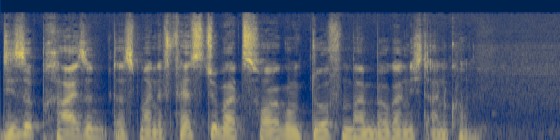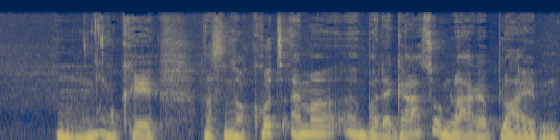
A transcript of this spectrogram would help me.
Diese Preise, das ist meine feste Überzeugung, dürfen beim Bürger nicht ankommen. Mhm, okay, lass uns noch kurz einmal äh, bei der Gasumlage bleiben.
